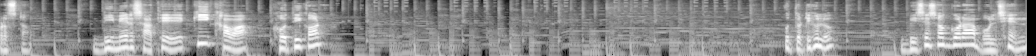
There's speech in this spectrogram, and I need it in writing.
প্রশ্ন, ডিমের সাথে কি খাওয়া ক্ষতিকর? উত্তরটি হল, বিশেষজ্ঞরা বলছেন,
